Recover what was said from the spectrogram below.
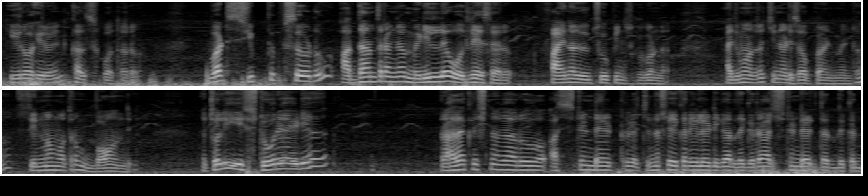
హీరో హీరోయిన్ కలిసిపోతారు. బట్ షిప్ ఎపిసోడ్ అర్ధాంతరంగా మిడిల్లో వదిలేశారు. ఫైనల్ చూపించుకోకుండా. అది మాత్రం చిన్న డిసప్పాయింట్మెంట్ సినిమా మాత్రం బాగుంది. యాక్చువల్లీ ఈ స్టోరీ ఐడియా రాధాకృష్ణ గారు అసిస్టెంట్ డైరెక్టర్గా చంద్రశేఖర్ ఏలేటి గారి దగ్గర అసిస్టెంట్ డైరెక్టర్ దగ్గర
